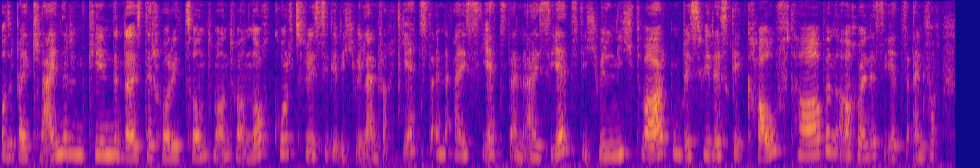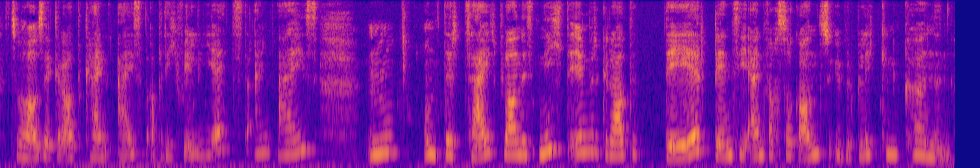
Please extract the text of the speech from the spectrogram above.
oder bei kleineren Kindern, da ist der Horizont manchmal noch kurzfristiger. Ich will einfach jetzt ein Eis, jetzt ein Eis, jetzt. Ich will nicht warten, bis wir es gekauft haben, auch wenn es jetzt einfach zu Hause gerade kein Eis hat. Aber ich will jetzt ein Eis. Hm, und der Zeitplan ist nicht immer gerade der, den sie einfach so ganz überblicken können.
